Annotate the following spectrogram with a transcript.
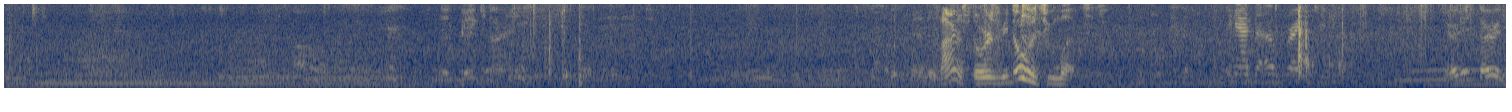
up? Man, designer stores be doing too much. We had to upgrade you. 30 30.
